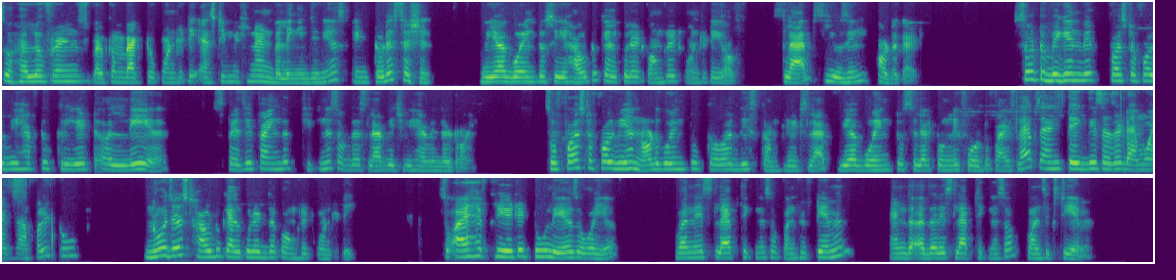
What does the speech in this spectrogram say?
So hello friends, welcome back to Quantity Estimation and Billing Engineers. In today's session, we are going to see how to calculate concrete quantity of slabs using AutoCAD. So to begin with, first of all, we have to create a layer specifying the thickness of the slab which we have in the drawing. So first of all, we are not going to cover this complete slab. We are going to select only four to five slabs and take this as a demo example to know just how to calculate the concrete quantity. So I have created two layers over here. One is slab thickness of 150 mm and the other is slab thickness of 160 mm.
